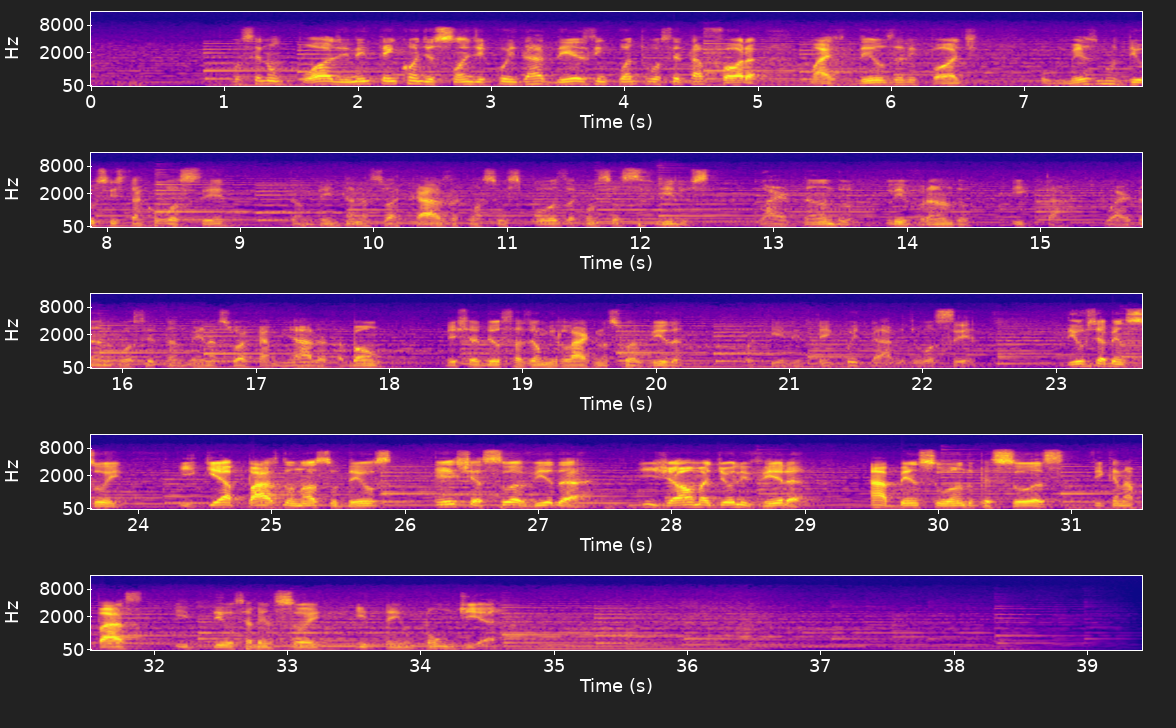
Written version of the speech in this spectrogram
Você não pode nem tem condições de cuidar deles enquanto você está fora, mas Deus ele pode. O mesmo Deus que está com você também está na sua casa, com a sua esposa, com seus filhos, guardando, livrando e está guardando você também na sua caminhada, tá bom? Deixa Deus fazer um milagre na sua vida, porque Ele tem cuidado de você. Deus te abençoe e que a paz do nosso Deus enche a sua vida. Djalma de Oliveira, abençoando pessoas. Fica na paz e Deus te abençoe e tenha um bom dia.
